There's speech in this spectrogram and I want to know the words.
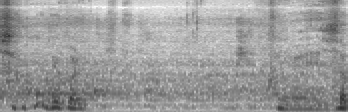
すごいねこれこの映像い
